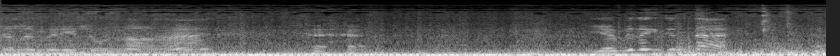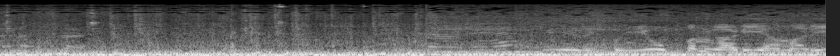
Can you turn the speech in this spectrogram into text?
चलो मेरी लूना है। ये अभी तक ज़िंदा है? ये देखो ये ओपन गाड़ी है हमारी।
